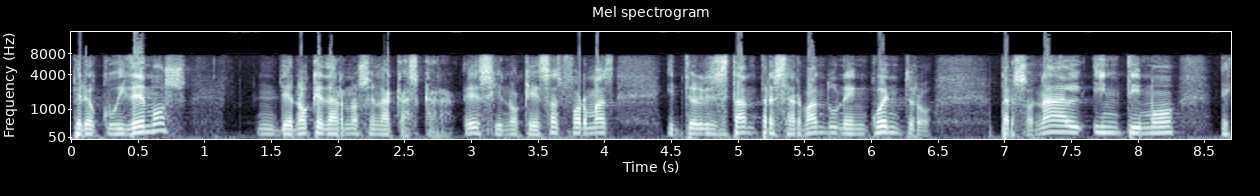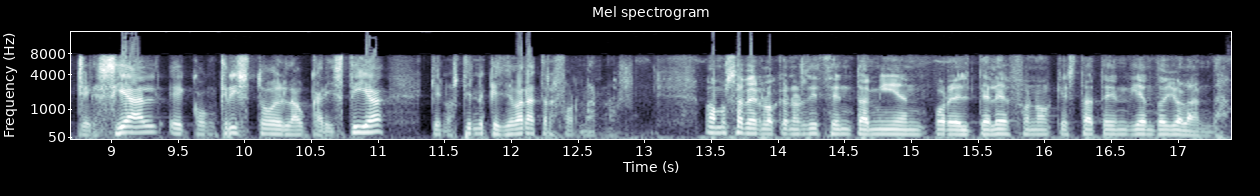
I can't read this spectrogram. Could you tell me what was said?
pero cuidemos de no quedarnos en la cáscara, sino que esas formas interiores están preservando un encuentro personal, íntimo, eclesial, eh, con Cristo en la Eucaristía, que nos tiene que llevar a transformarnos. Vamos a ver lo que nos dicen también por el teléfono que está atendiendo Yolanda.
